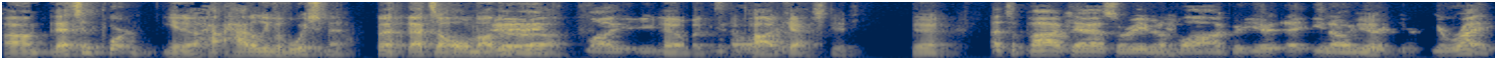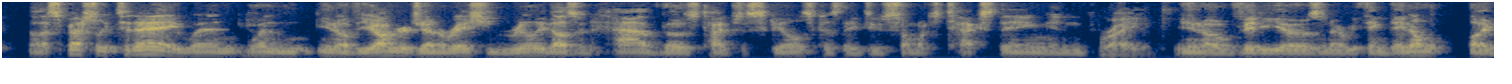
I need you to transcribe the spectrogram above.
um, that's important. You know, how, how to leave a voicemail. that's a whole nother, uh, well, you, you know, a, you know, a podcast. Dude. Yeah. That's a podcast or even a blog, but you're, you know, you're, yeah. you're, you're right. Uh, especially today when, when, you know, the younger generation really doesn't have those types of skills because they do so much texting and, right. you know, videos and everything. They don't like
